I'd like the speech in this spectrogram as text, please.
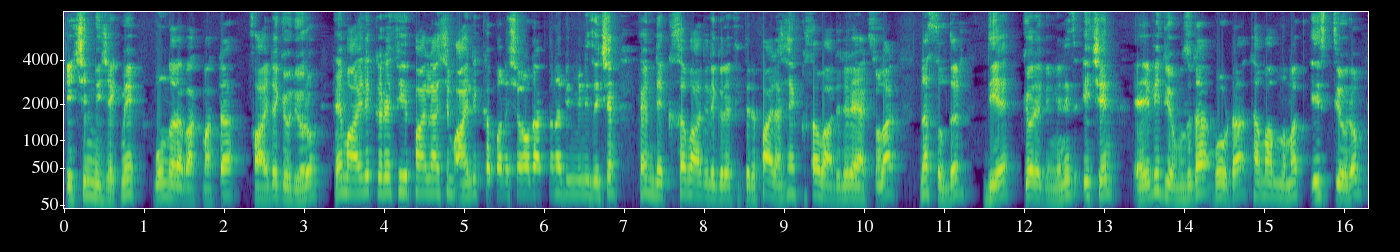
geçilmeyecek mi bunlara bakmakta fayda görüyorum. Hem aylık grafiği paylaşım, aylık kapanışlara odaklanabilmeniz için hem de kısa vadeli grafikleri paylaşım, kısa vadeli reaksiyonlar nasıldır diye görebilmeniz için e, videomuzu da burada tamamlamak istiyorum.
